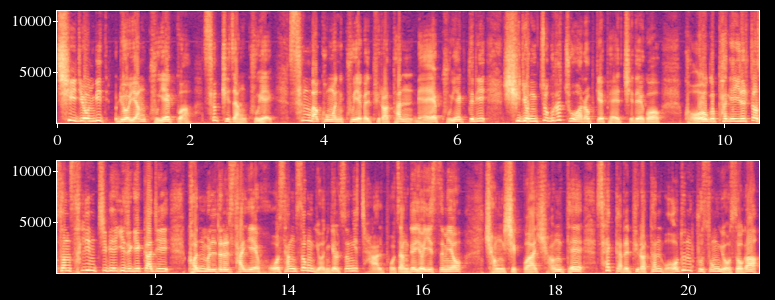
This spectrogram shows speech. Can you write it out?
치료 및 료양 구획과 스키장 구획, 승마공원 구획을 비롯한 매 구획들이 실용적으로 조화롭게 배치되고 고급하게 일떠선 살림집에 이르기까지 건물들 사이에 호상성, 연결성이 잘 보장되어 있으며 형식과 형태, 색깔을 비롯한 모든 구성 요소가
